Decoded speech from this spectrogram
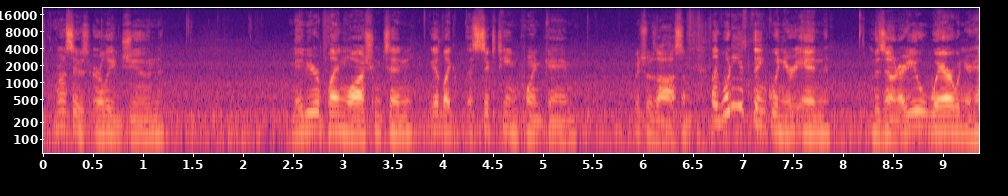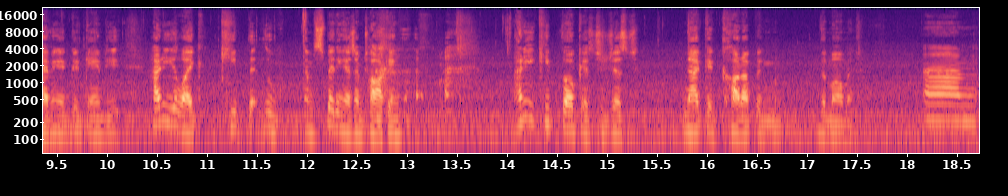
I want to say it was early June. Maybe you were playing Washington. You had like a 16 point game, which was awesome. Like, what do you think when you're in the zone? Are you aware when you're having a good game? Do you, how do you like keep the? Ooh, I'm spitting as I'm talking. how do you keep focused to just not get caught up in the moment? Um,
